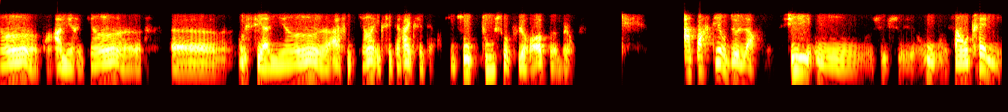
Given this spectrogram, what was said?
enfin, américains, euh, océaniens, africains, etc., etc. Qui sont tous sauf l'Europe blanche. À partir de là, si on, ça entraîne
